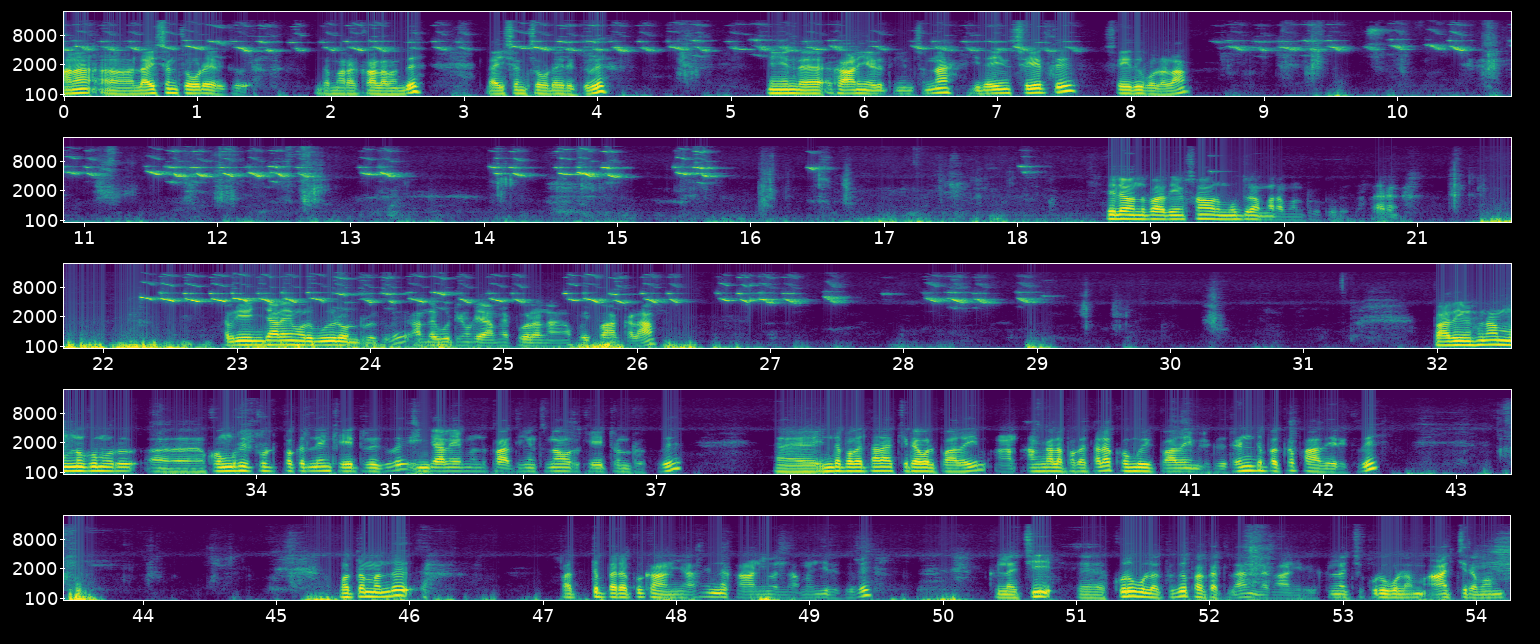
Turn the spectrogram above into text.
ஆனால் லைசன்ஸோடு இருக்குது. இந்த மரக்காலை வந்து லைசன்ஸோடு இருக்குது. நீங்கள் இந்த காணி எடுத்தீங்கன்னு சொன்னால் இதையும் சேர்த்து செய்து கொள்ளலாம். இதில் வந்து பார்த்தீங்கன்னா ஒரு முத்ரா மரம் ஒன்று இருக்குது. பாருங்க. அப்படியே இஞ்சாலையும் ஒரு வீடு ஒன்று இருக்குது. அந்த வீட்டினுடைய அமைப்புகளை நாங்கள் போய் பார்க்கலாம். பார்த்தீங்கன்னு சொன்னால் முன்னுக்கும் ஒரு கொங்கிரீட் ரூட் பக்கத்துலேயும் கேட் இருக்குது. இங்காலையும் வந்து பார்த்தீங்கன்னு சொன்னால் ஒரு கேட் ஒன்று இருக்குது. இந்த பக்கத்தால் கிரவல் பாதையும் அங்கால பக்கத்தால் கொங்கிரீட் பாதையும் இருக்குது. ரெண்டு பக்கம் பாதை இருக்குது. மொத்தம் வந்து பத்து பரப்பு காணியாக இந்த காணி வந்து அமைஞ்சிருக்குது. கிளர்ச்சி குருகுலத்துக்கு பக்கத்தில் இந்த காணி இருக்குது. கிளர்ச்சி குருகுலம் ஆச்சிரமம்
